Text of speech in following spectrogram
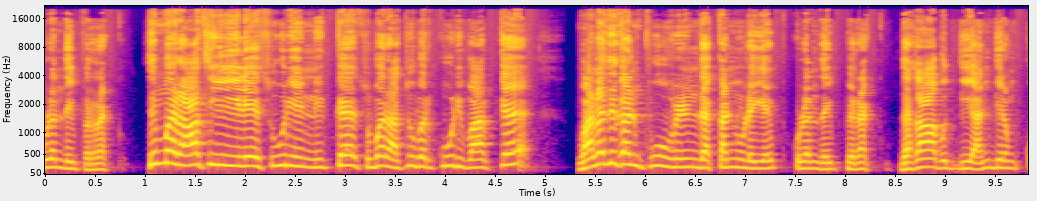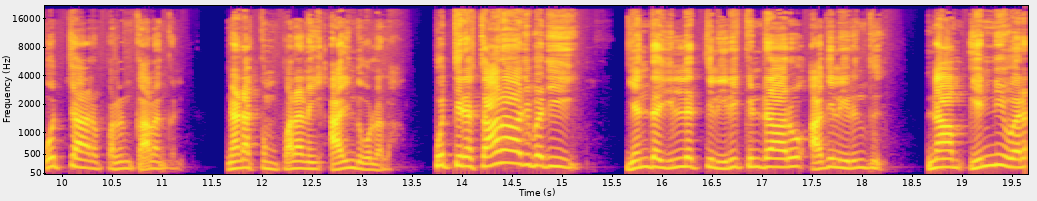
குழந்தை பிறக்கும். சிம்ம ராசியிலே சூரியன் நிற்க சுபர் அசுபர் கூடி பார்க்க வலது கண் பூ விழுந்த கண்ணுடைய குழந்தை பிறக்கும் தசாபுத்தி அந்திரம் கோச்சார பலன் காலங்களில் நடக்கும் பலனை அறிந்து கொள்ளலாம். புத்திர ஸ்தானாதிபதி எந்த இல்லத்தில் இருக்கின்றாரோ அதில் இருந்து நாம் எண்ணி வர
